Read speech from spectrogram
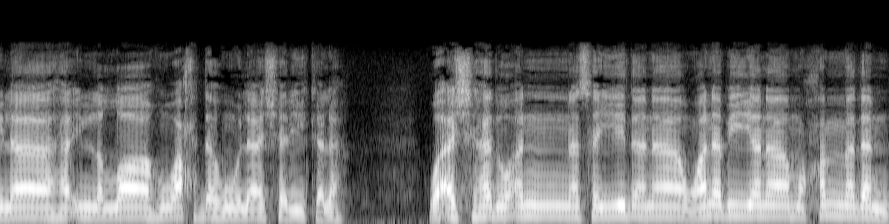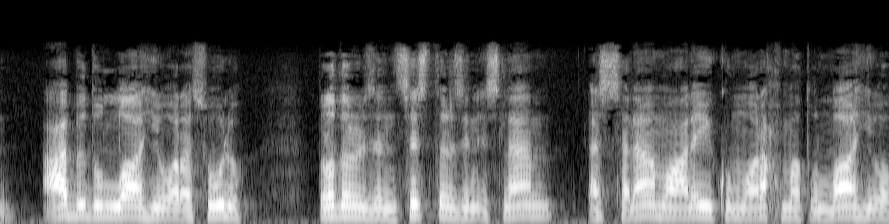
إله إلا الله وحده لا شريك له وأشهد أن سيدنا ونبينا محمدا عبد الله ورسوله Brothers and sisters in Islam Assalamu alaikum wa rahmatullahi wa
